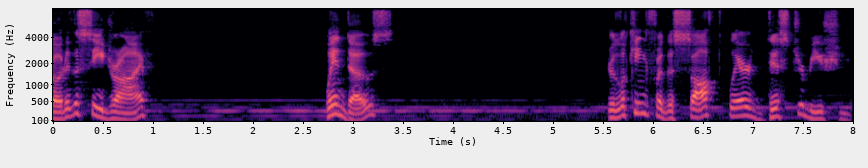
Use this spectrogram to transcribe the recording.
Go to the C drive, Windows. You're looking for the software distribution.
